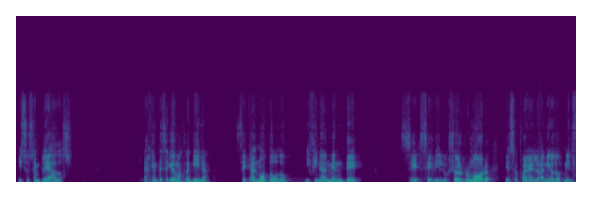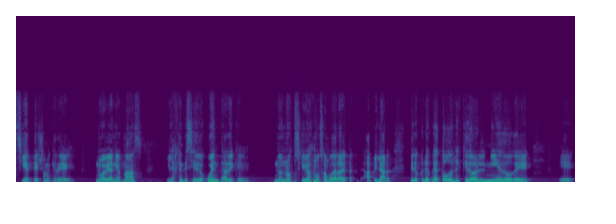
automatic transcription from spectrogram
y sus empleados. La gente se quedó más tranquila, se calmó todo y finalmente se, diluyó el rumor, eso fue en el año 2007, yo me quedé nueve años más, y la gente se dio cuenta de que no nos íbamos a mudar a, Pilar, pero creo que a todos les quedó el miedo de, eh,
